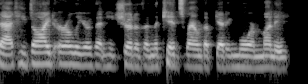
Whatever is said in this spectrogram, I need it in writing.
that he died earlier than he should have and the kids wound up getting more money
